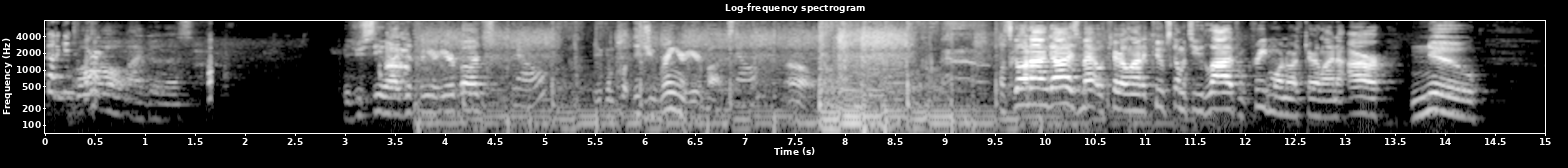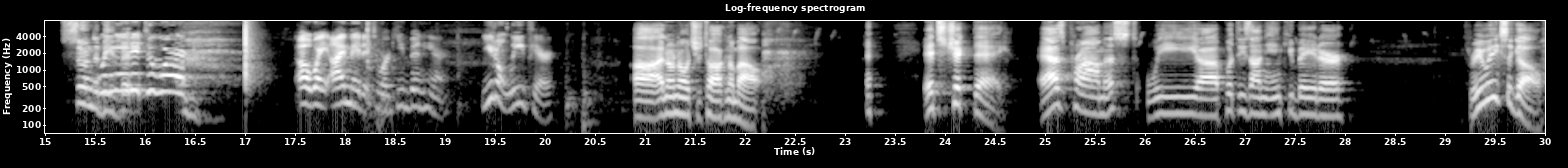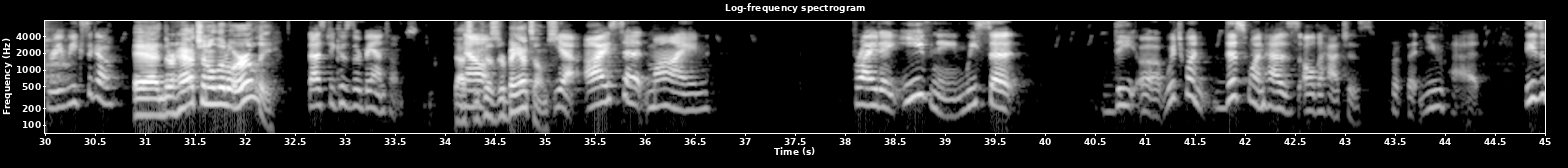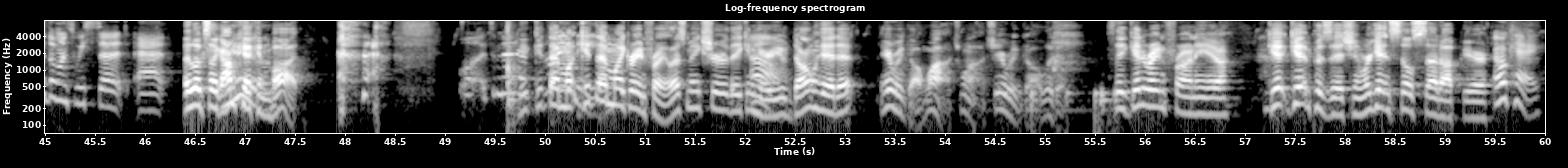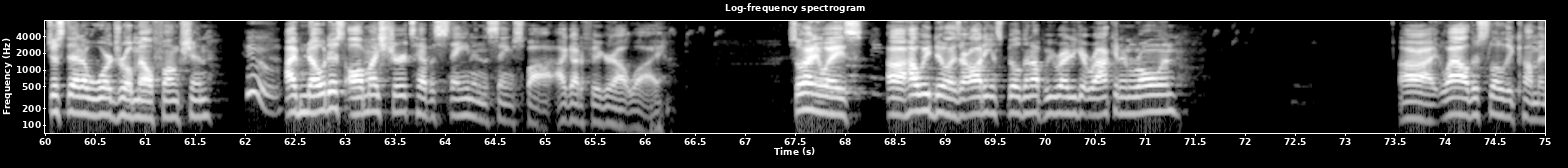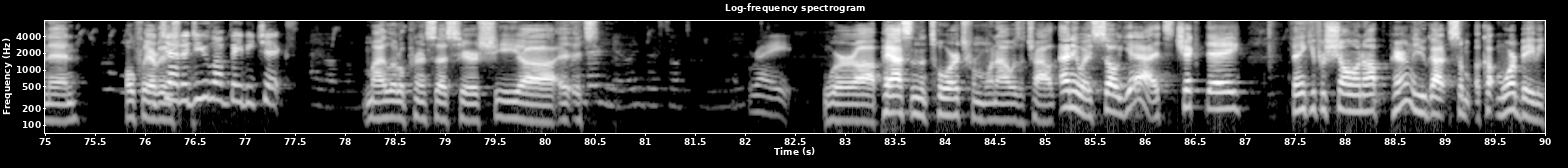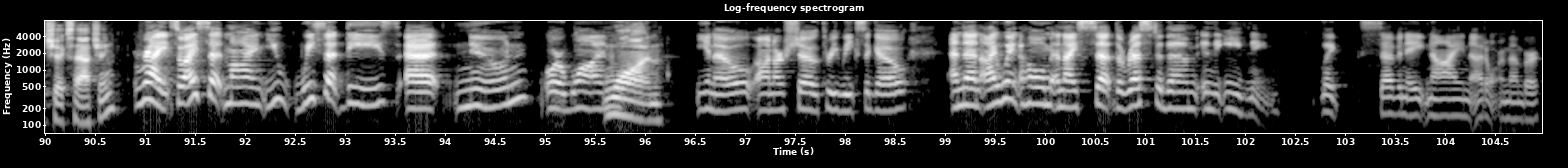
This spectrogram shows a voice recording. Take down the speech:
Gotta get to work. Oh my goodness. Did you see what I did for your earbuds? No, You can put. Did you bring your earbuds? no. Oh. What's going on, guys? Matt with Carolina Coops coming to you live from Creedmoor, North Carolina. Our new, soon to be. We made it to work. Oh wait, I made it to work. You've been here. You don't leave here. Uh, I don't know what you're talking about. it's Chick Day. As promised, we uh, put these on the incubator three weeks ago, Three weeks ago. and they're hatching a little early. That's because they're bantams. That's Now- because they're bantams. Yeah, I set mine Friday evening. We set the uh, which one? This one has all the hatches that you've had. These are the ones we set at. It looks like I'm kicking butt. Well, it's a matter Get, get that mic, get that mic right in front of you. Let's make sure they can hear Oh. you. Don't hit it. Here we go. Watch, watch. Here we go. Look at it. See, get it right in front of you. Get get in position. We're getting still set up here. Okay. Just at a wardrobe malfunction. Who? I've noticed all my shirts have a stain in the same spot. I got to figure out why. So, anyways, uh, how we doing? Is our audience building up? We ready to get rocking and rolling? All right. Wow, they're slowly coming in. Hopefully everything's. Jetta, do you love baby chicks? My little princess here. She. Uh, it's. Right. We're uh, passing the torch from when I was a child. Anyway, so yeah, it's Chick Day. Thank you for showing up. Apparently, you got some a couple more baby chicks hatching. Right. So I set mine. You. We set these at noon or one. One. you know, on our show three weeks ago. And then I went home and I set the rest of them in the evening, like seven, eight, nine, I don't remember.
